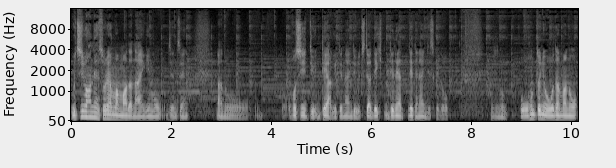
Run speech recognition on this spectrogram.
うちはねそれはまだ苗木も全然あの欲しいっていうふうに手を挙げてないんでうちではでき出出てないんですけどその本当に大玉の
